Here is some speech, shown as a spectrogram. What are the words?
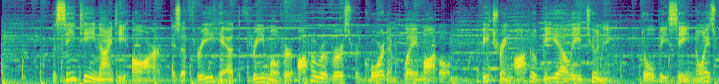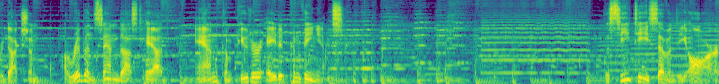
The CT90R is a three-head, three-motor auto-reverse record and play model featuring Auto BLE tuning Dolby C noise reduction, a ribbon Sendust head, and computer-aided convenience. The CT70R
